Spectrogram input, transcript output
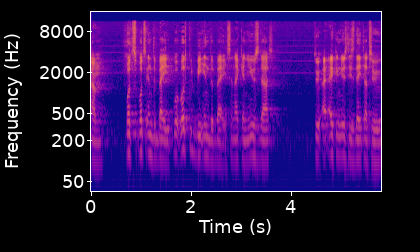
um, what's, what's in the base, what, what could be in the base, and I can use that to, I, I can use this data to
